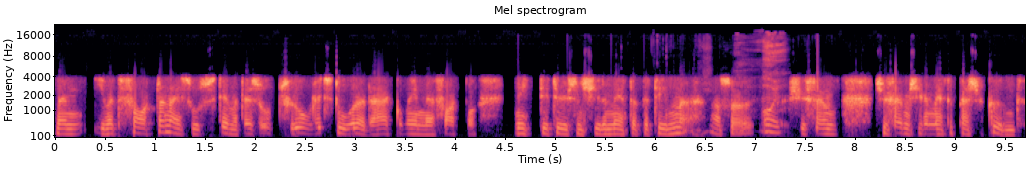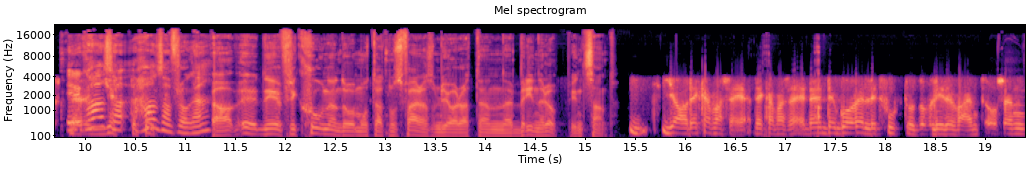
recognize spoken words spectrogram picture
men i och med att farterna i solsystemet är så otroligt stora, det här kommer in med en fart på 90 000 kilometer per timme, alltså 25, 25 kilometer per sekund. Det är Erik Hansson. Hansson fråga. Ja, det är friktionen då mot atmosfären som gör att den brinner upp, inte sant? Ja, det kan man säga. Det, kan man säga. Det, det går väldigt fort och då blir det varmt och sen, eh,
